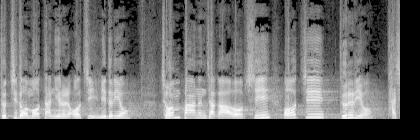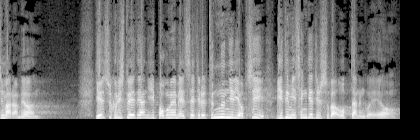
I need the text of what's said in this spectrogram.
듣지도 못한 일을 어찌 믿으리요? 전파하는 자가 없이 어찌 들으리요? 다시 말하면 예수 그리스도에 대한 이 복음의 메시지를 듣는 일이 없이 믿음이 생겨질 수가 없다는 거예요.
